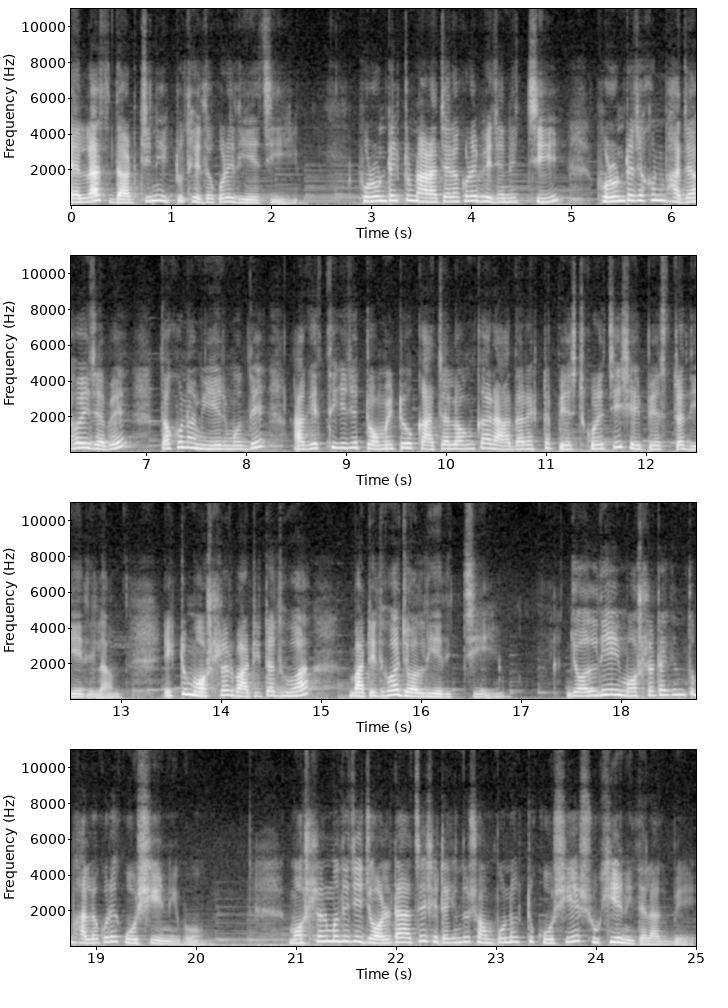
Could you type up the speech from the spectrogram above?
এলাচ, দারচিনি একটু থেতো করে দিয়েছি। ফোড়নটা একটু নাড়াচাড়া করে ভেজে নিচ্ছি। ফোড়নটা যখন ভাজা হয়ে যাবে, তখন আমি এর মধ্যে আগের থেকে যে টমেটো, কাঁচা লঙ্কা আর আদার একটা পেস্ট করেছি, সেই পেস্টটা দিয়ে দিলাম। একটু মশলার বাটিটা ধোয়া, বাটি ধোয়া জল দিয়ে দিচ্ছি। জল দিয়ে এই মশলাটা কিন্তু ভালো করে কষিয়ে নিব। মশলার মধ্যে যে জলটা আছে, সেটা কিন্তু সম্পূর্ণ একটু কষিয়ে শুকিয়ে নিতে লাগবে।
